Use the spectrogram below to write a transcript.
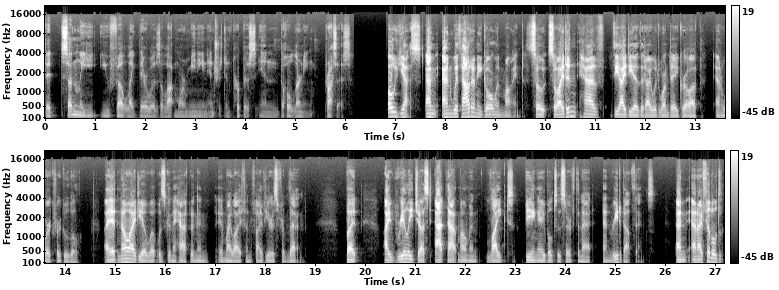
that suddenly you felt like there was a lot more meaning and interest and purpose in the whole learning process. Oh yes, and and without any goal in mind. So so I didn't have the idea that I would one day grow up and work for Google. I had no idea what was going to happen in in my life in 5 years from then. But I really just at that moment liked being able to surf the net and read about things. And and I fiddled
